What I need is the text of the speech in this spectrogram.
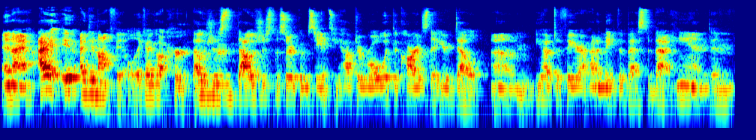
And I I it, I did not fail. Like I got hurt. That was just that was just the circumstance. You have to roll with the cards that you're dealt. Um, you have to figure out how to make the best of that hand. And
